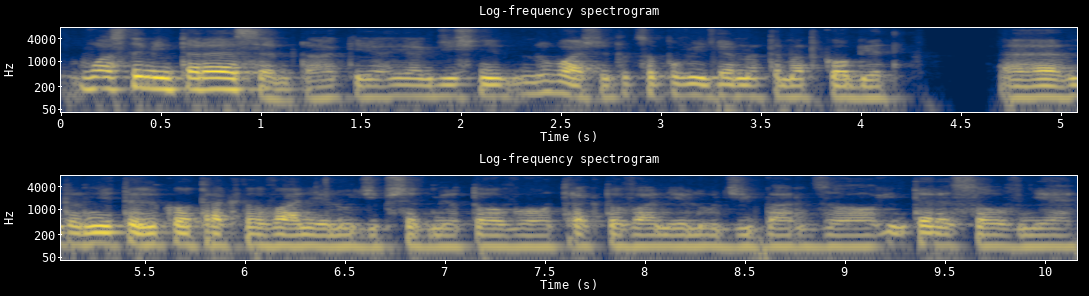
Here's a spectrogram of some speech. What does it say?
własnym interesem, tak? Jak dziś, nie, no właśnie, to co powiedziałem na temat kobiet, e, to nie tylko traktowanie ludzi przedmiotowo, traktowanie ludzi bardzo interesownie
